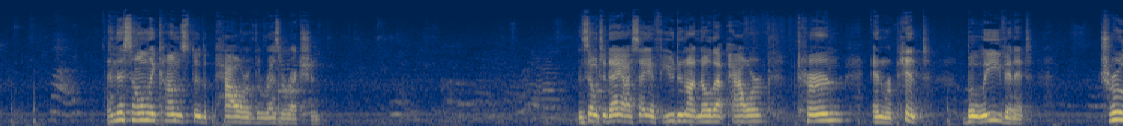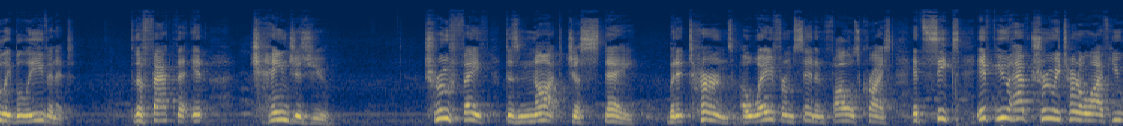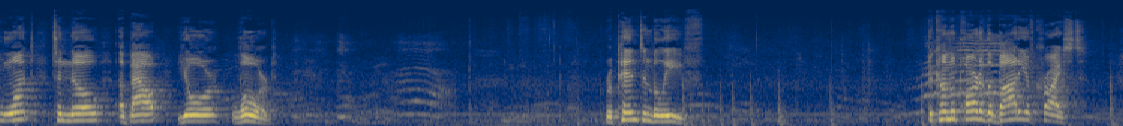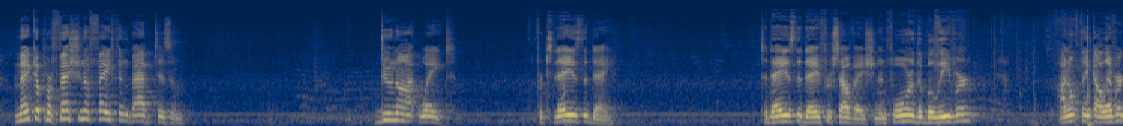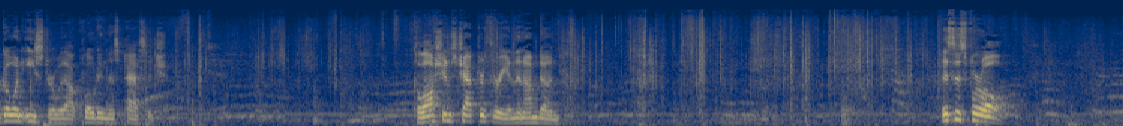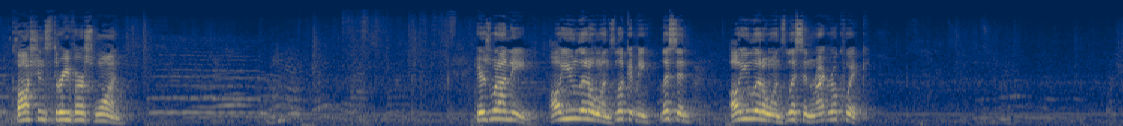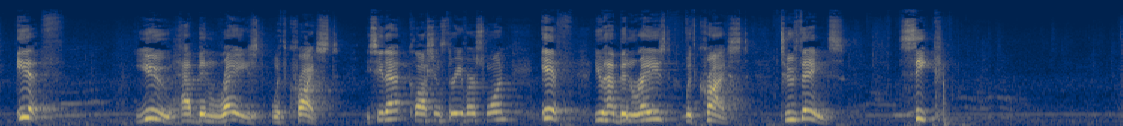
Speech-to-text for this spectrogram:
And this only comes through the power of the resurrection. And so today I say if you do not know that power, turn and repent. Believe in it. Truly believe in it. To the fact that it changes you. True faith does not just stay but it turns away from sin and follows Christ It seeks, if you have true eternal life, you want to know about your Lord. Repent and believe. Become a part of the body of Christ. Make a profession of faith in baptism. Do not wait, for today is the day. Today is the day for salvation. And for the believer, I don't think I'll ever go an Easter without quoting this passage. Colossians chapter 3, and then I'm done. This is for all. Colossians 3, verse 1. Here's what I need. All you little ones, look at me. Listen. All you little ones, listen right real quick. If you have been raised with Christ, you see that? Colossians 3, verse 1. If you have been raised with Christ, two things seek.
